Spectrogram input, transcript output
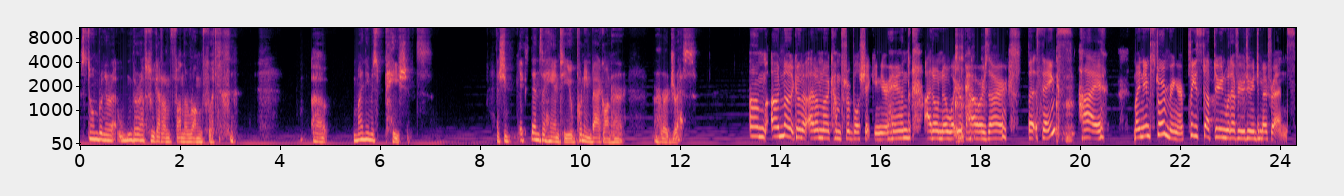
Stormbringer, perhaps we got on, on the wrong foot. uh, my name is Patience. And she extends a hand to you, putting back on her her dress. Um, I'm not gonna. I'm not comfortable shaking your hand. I don't know what your powers are, but thanks. Hi, my name's Stormbringer. Please stop doing whatever you're doing to my friends.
